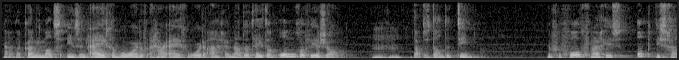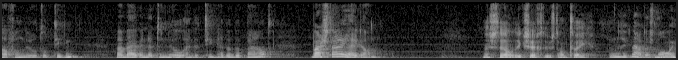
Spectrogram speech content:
Nou, dan kan iemand in zijn eigen woorden, of haar eigen woorden aangeven, nou dat heet dan ongeveer zo. Mhm. Dat is dan de 10. De vervolgvraag is op die schaal van 0 tot 10, waarbij we net de 0 en de 10 hebben bepaald, waar sta jij dan? Nou, stel, ik zeg dus dan twee. Dan zeg ik, nou, dat is mooi.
